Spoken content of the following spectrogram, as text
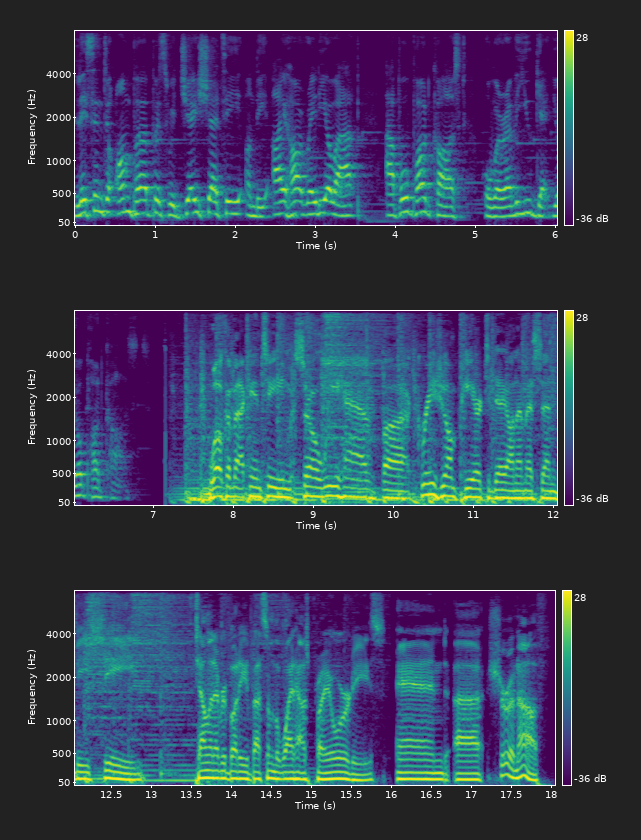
Listen to On Purpose with Jay Shetty on the iHeartRadio app, Apple Podcast, or wherever you get your podcasts. Welcome back in, team. So we have uh, Jean-Pierre today on MSNBC telling everybody about some of the White House priorities. And uh, sure enough,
